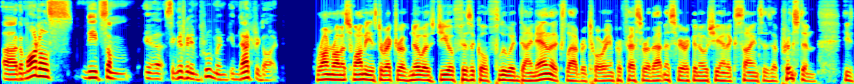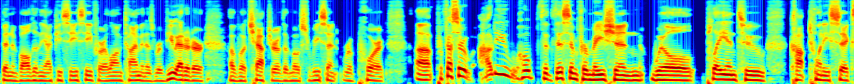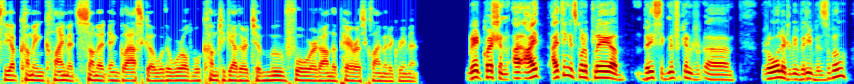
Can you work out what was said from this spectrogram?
Uh, the models need some significant improvement in that regard. Ram Ramaswamy is director of NOAA's Geophysical Fluid Dynamics Laboratory and professor of atmospheric and oceanic sciences at Princeton. He's been involved in the IPCC for a long time and is review editor of a chapter of the most recent report. Uh, professor, how do you hope that this information will play into COP26, the upcoming climate summit in Glasgow, where the world will come together to move forward on the Paris Climate Agreement? Great question. I, I, I think it's going to play a very significant uh, role. It will be very visible.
